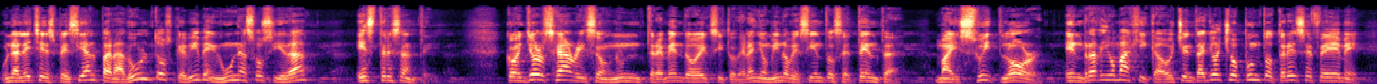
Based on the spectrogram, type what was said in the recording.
Una leche especial para adultos que viven en una sociedad estresante. Con George Harrison, un tremendo éxito del año 1970, My Sweet Lord, en Radio Mágica 88.3 FM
